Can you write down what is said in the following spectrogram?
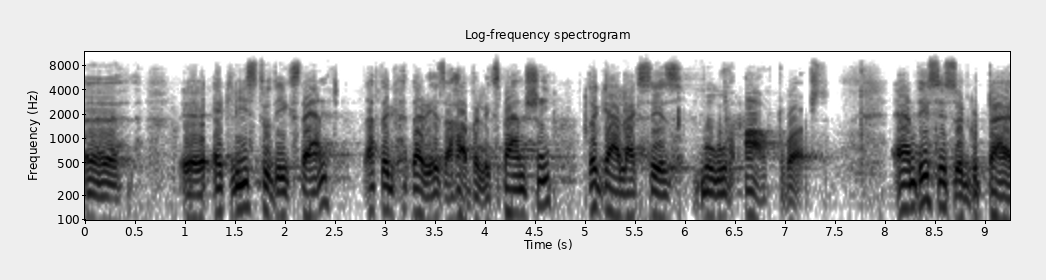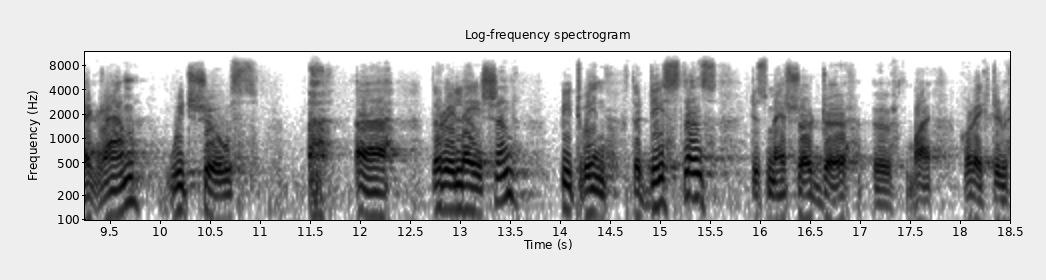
uh, at least to the extent that the, there is a Hubble expansion, the galaxies move outwards. And this is a good diagram which shows uh, the relation between the distance, it is measured uh, uh, by corrected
